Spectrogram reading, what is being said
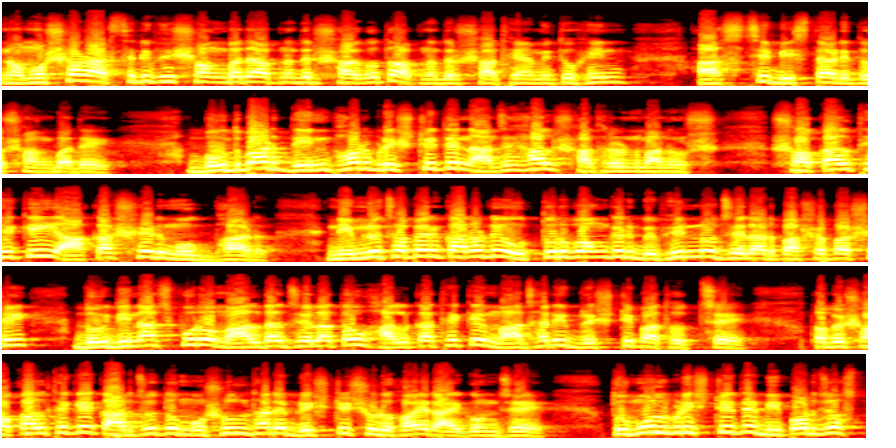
নমস্কার আরসিটিভি সংবাদে আপনাদের স্বাগত, আপনাদের সাথে আমি তুহিন। আসছি বিস্তারিত সংবাদে। বুধবার দিনভর বৃষ্টিতে নাজেহাল সাধারণ মানুষ। সকাল থেকেই আকাশের মুখভার নিম্নচাপের কারণে উত্তরবঙ্গের বিভিন্ন জেলার পাশাপাশি দুই দিনাজপুর ও মালদা জেলাতেও হালকা থেকে মাঝারি বৃষ্টিপাত হচ্ছে। তবে সকাল থেকে কার্যত মুষলধারে বৃষ্টি শুরু হয় রায়গঞ্জে। তুমুল বৃষ্টিতে বিপর্যস্ত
